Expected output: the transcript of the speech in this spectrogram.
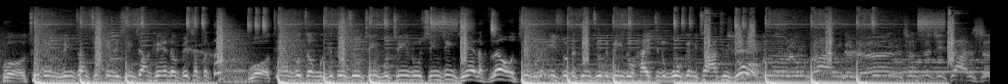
我注定平常注定的形象，黑到悲伤发抖。我天赋怎么个读书，天赋记录心境跌了 flow，记录了艺术的听出的密度，还记得我跟你差距多。不能半个人称自己战神，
